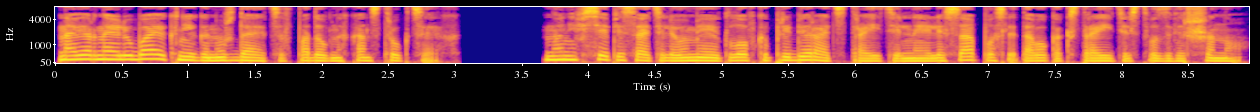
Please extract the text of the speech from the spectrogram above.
Наверное, любая книга нуждается в подобных конструкциях. Но не все писатели умеют ловко прибирать строительные леса после того, как строительство завершено.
